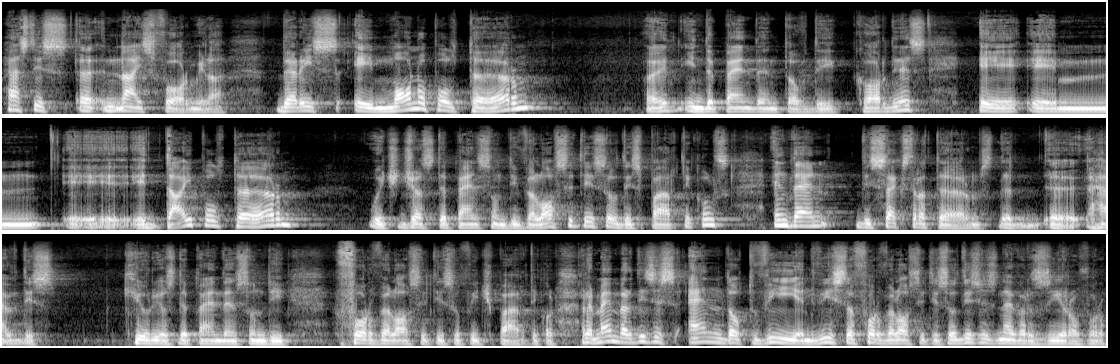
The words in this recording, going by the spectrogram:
has this uh, nice formula. There is a monopole term, right, independent of the coordinates, a, um, a, a dipole term, which just depends on the velocities of these particles, and then these extra terms that uh, have this curious dependence on the four velocities of each particle. Remember, this is n dot v, and v is the four velocity, so this is never zero for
